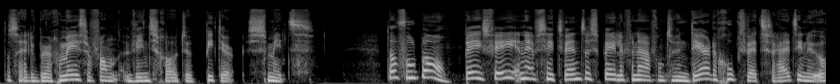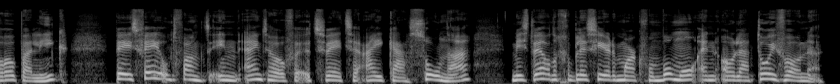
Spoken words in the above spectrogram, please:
Dat zei de burgemeester van Winschoten, Pieter Smit. Dan voetbal. PSV en FC Twente spelen vanavond hun derde groepswedstrijd in de Europa League. PSV ontvangt in Eindhoven het Zweedse AIK Solna. Mist wel de geblesseerde Mark van Bommel en Ola Toivonen.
